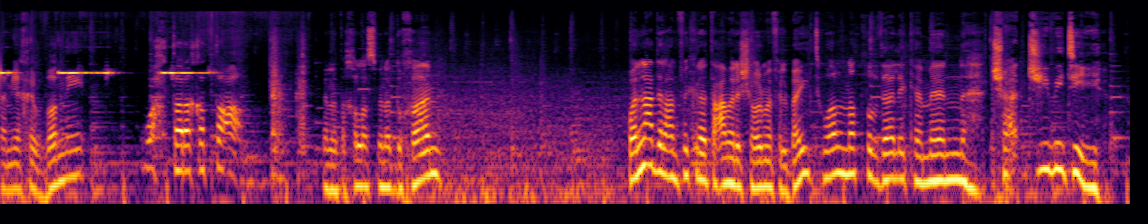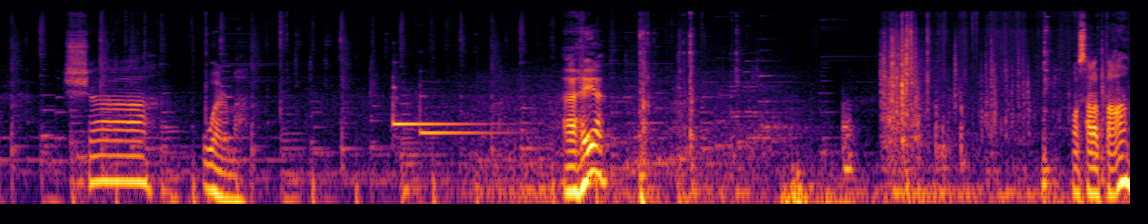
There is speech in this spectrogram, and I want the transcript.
لم يخب ظني واحترق الطعام. لنتخلص من الدخان. ولنعدل عن فكرة عمل الشاورما في البيت ولنطلب ذلك من تشات جي بي تي شاورما. ها هي. وصل الطعام.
